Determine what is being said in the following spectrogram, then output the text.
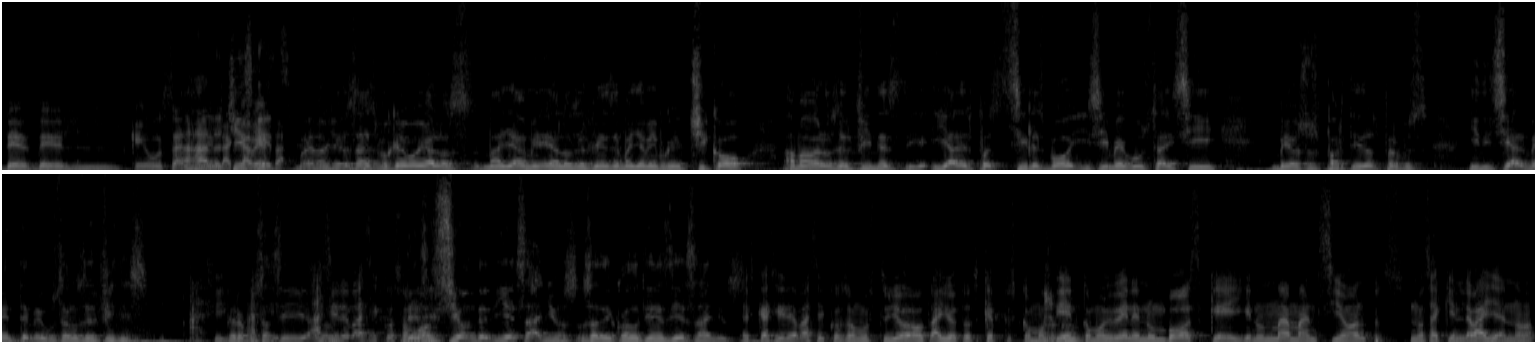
de- del que usan Ajá, en los la cabeza. Bueno, yo sabes por qué voy a los Miami, a los delfines de Miami, porque Chico amaba a los delfines y ya después sí les voy y sí me gusta y sí veo sus partidos, pero pues inicialmente me gustan los delfines. Así, Pero pues así, así de básicos somos. Decisión de 10 años, o sea, de cuando tienes 10 años. Es que así de básicos somos tú y yo. Hay otros que, pues, como, tienen, como viven en un bosque y en una mansión, pues no sé a quién le vaya, ¿no?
